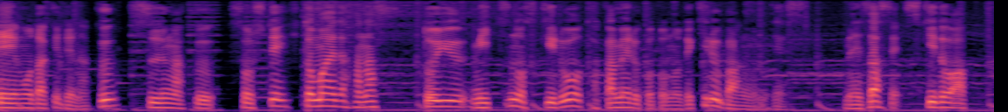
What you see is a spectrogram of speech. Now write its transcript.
英語だけでなく数学、そして人前で話すという3つのスキルを高めることのできる番組です。目指せスキドアップ。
